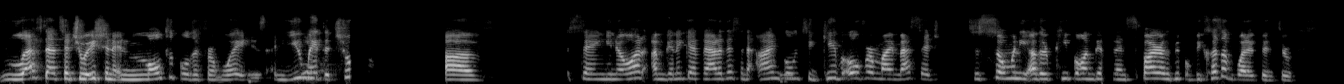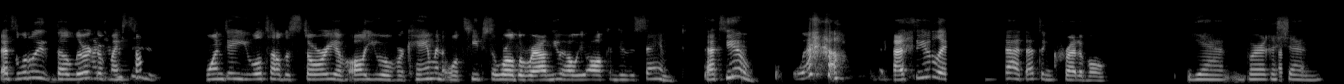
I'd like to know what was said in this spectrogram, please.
left that situation in multiple different ways. And you yeah. made the choice of saying, you know what, I'm going to get out of this and I'm going to give over my message to so many other people. I'm going to inspire the people because of what I've been through. That's literally the lyric 100%. of my song. One day you will tell the story of all you overcame and it will teach the world around you how we all can do the same. That's you. Wow. That's you, lady that. That's incredible. Yeah, Baruch Hashem.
